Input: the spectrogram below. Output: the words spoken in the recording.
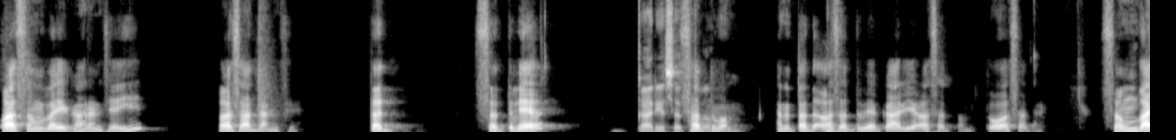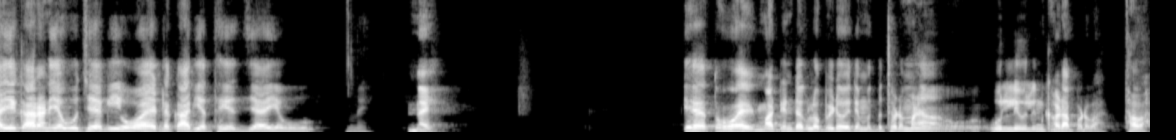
અસમવાય કારણ છે એ અસાધારણ છે. તદ સત્વે કાર્ય સત્વમ અને તદ અસત્વે કાર્ય અસત્વમ તો અસત સમવાય કારણ એવું છે કે હોય એટલે કાર્ય થઈ જ જાય એવું નહીં નહીં એ તો હોય માટીનો ઢગલો પડ્યો હોય તેમાં થોડા મણા ઉલ્લી ઉલ્લીને ખડા પડવા થવા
